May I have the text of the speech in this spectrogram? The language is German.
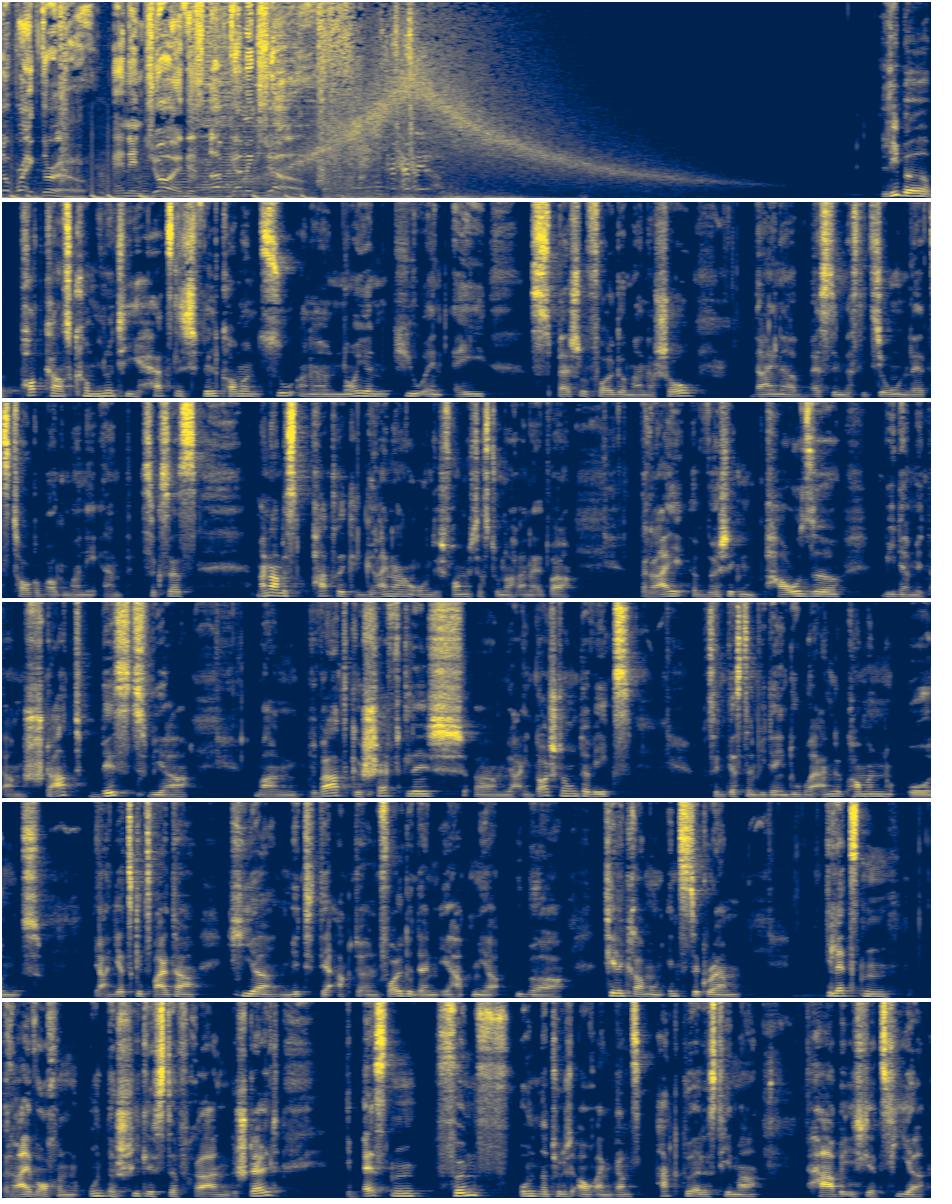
breakthrough and enjoy this upcoming show. Liebe Podcast-Community, herzlich willkommen zu einer neuen QA-Special-Folge meiner Show. Deine beste Investition. Let's talk about money and success. Mein Name ist Patrick Greiner und ich freue mich, dass du nach einer etwa dreiwöchigen Pause wieder mit am Start bist. Wir waren privat, geschäftlich ähm, ja, in Deutschland unterwegs, sind gestern wieder in Dubai angekommen und ja, jetzt geht's weiter hier mit der aktuellen Folge, denn ihr habt mir über Telegram und Instagram die letzten drei Wochen unterschiedlichste Fragen gestellt. Die besten fünf und natürlich auch ein ganz aktuelles Thema habe ich jetzt hier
